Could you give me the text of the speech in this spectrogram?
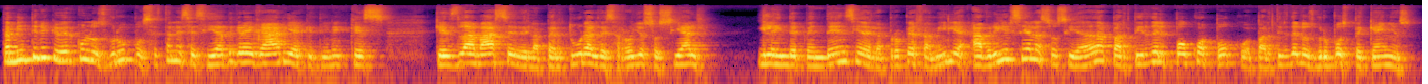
También tiene que ver con los grupos, esta necesidad gregaria que tiene que es que es la base de la apertura al desarrollo social y la independencia de la propia familia, abrirse a la sociedad a partir del poco a poco, a partir de los grupos pequeños,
